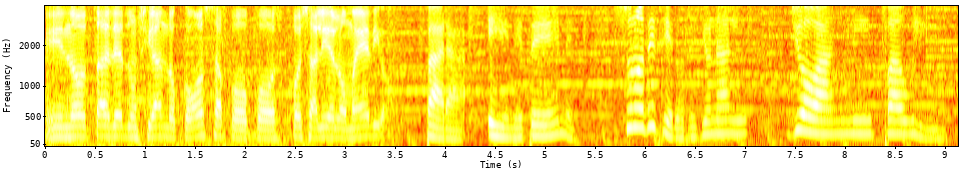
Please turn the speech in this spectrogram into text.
y no estar denunciando cosas por, por, por salir en los medios. Para NTN, su noticiero regional, Joanny Paulino.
